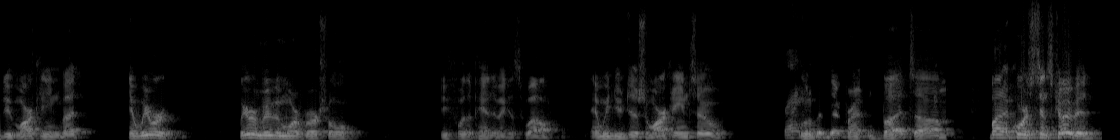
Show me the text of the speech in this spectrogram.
do marketing, but you know, we were we were moving more virtual before the pandemic as well. And we do digital marketing, so right. a little bit different. But um, but of course, since COVID,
